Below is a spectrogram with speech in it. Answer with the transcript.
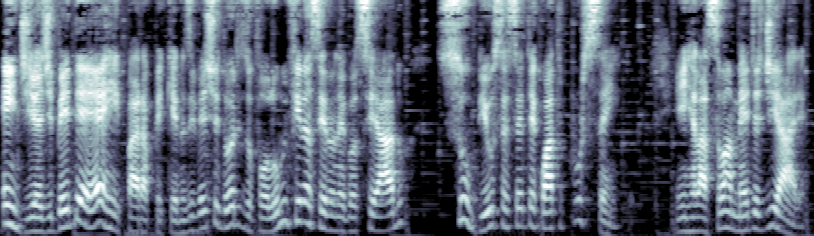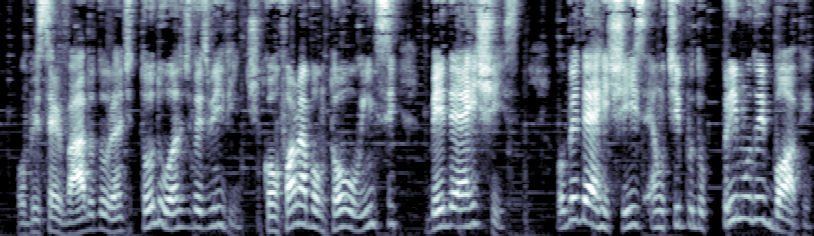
Em dia de BDR para pequenos investidores, o volume financeiro negociado subiu 64% em relação à média diária, observado durante todo o ano de 2020, conforme apontou o índice BDRX. O BDRX é um tipo do primo do IBOV,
